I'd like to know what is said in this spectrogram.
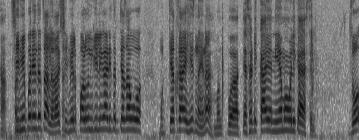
हां, सीमेपर्यंत चालेल. सीमेला पळून गेली गाडी तर त्याचा व- मग त्यात काय हेच नाही ना. मग प- त्यासाठी काय नियमावली काय असेल जो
